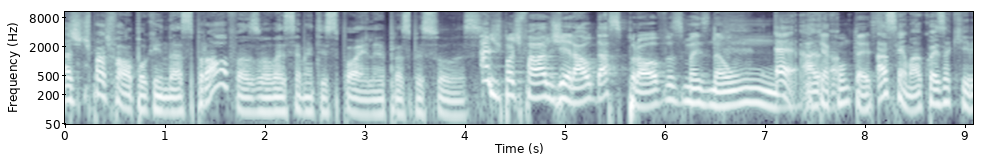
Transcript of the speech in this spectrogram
A gente pode falar um pouquinho das provas ou vai ser muito spoiler para as pessoas? A gente pode falar geral das provas, mas não o que acontece. Assim, uma coisa que,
